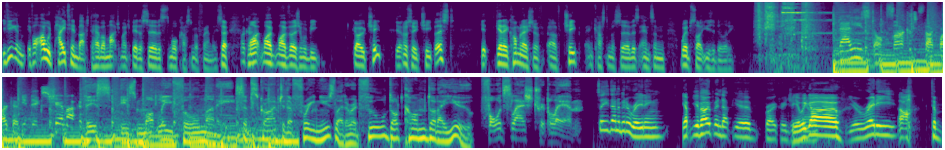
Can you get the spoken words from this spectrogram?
If you can, if I would pay ten bucks to have a much much better service, more customer friendly. So my, my, my version would be go cheap, Yep. not so cheapest. Get get a combination of, of cheap and customer service and some website usability. Value stocks. Market. Stock market. Index. Share market. This is Motley Fool Money. Subscribe to the free newsletter at fool.com.au forward slash triple M. So you've done a bit of reading. Yep. You've opened up your brokerage. Here we go. You're ready Oh, to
